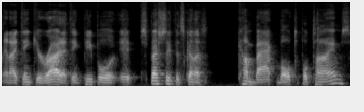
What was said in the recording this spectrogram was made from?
and I think you're right. I think people, if, especially if it's going to come back multiple times,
